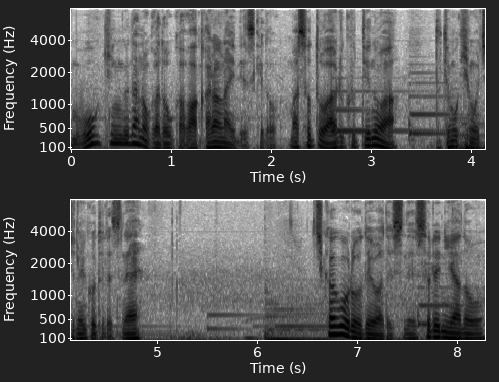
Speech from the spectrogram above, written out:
ウォーキングなのかどうかわからないですけど、まあ、外を歩くっていうのはとても気持ちのいいことですね。近頃ではですねそれにあの、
